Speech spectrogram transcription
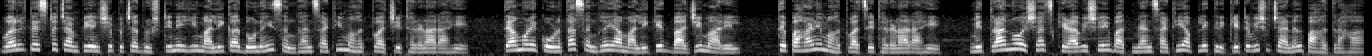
वर्ल्ड टेस्ट चॅम्पियनशिपच्या दृष्टीने ही मालिका दोनही संघांसाठी महत्वाची ठरणार आहे. त्यामुळे कोणता संघ या मालिकेत बाजी मारेल ते पाहणे महत्त्वाचे ठरणार आहे. मित्रांनो अशाच खेळाविषयी बातम्यांसाठी आपले क्रिकेट विश्व चॅनल पाहत रहा.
